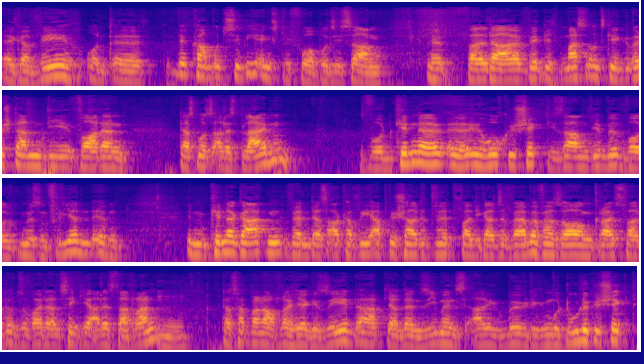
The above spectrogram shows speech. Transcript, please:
LKW und äh, wir kamen uns ziemlich ängstlich vor, muss ich sagen, äh, weil da wirklich Massen uns gegenüberstanden, die fordern, das muss alles bleiben. Es wurden Kinder äh, hochgeschickt, die sagen, wir müssen frieren. Im Kindergarten, wenn das AKW abgeschaltet wird, weil die ganze Wärmeversorgung, Greifswald und so weiter, das hängt ja alles daran. Mhm. Das hat man auch nachher gesehen. Da hat ja dann Siemens alle möglichen Module geschickt,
